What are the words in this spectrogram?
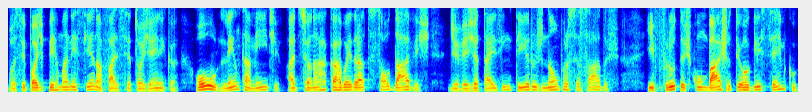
Você pode permanecer na fase cetogênica ou lentamente adicionar carboidratos saudáveis de vegetais inteiros não processados e frutas com baixo teor glicêmico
